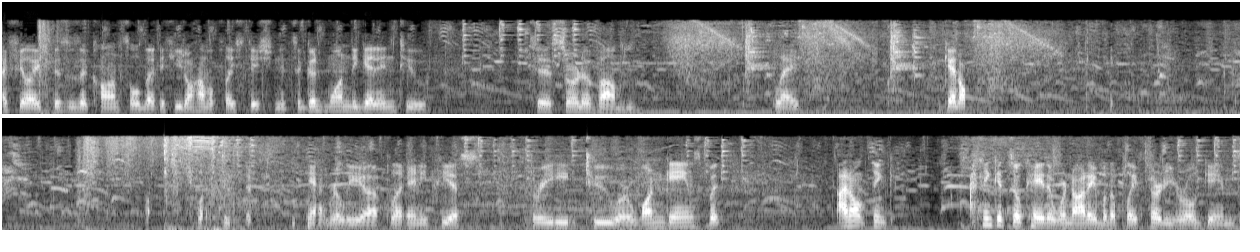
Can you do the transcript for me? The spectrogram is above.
I feel like this is a console that if you don't have a PlayStation, it's a good one to get into to sort of, um, like, get all can't really uh, play any PS3, 2, or 1 games, but I don't think... I think it's okay that we're not able to play 30-year-old games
